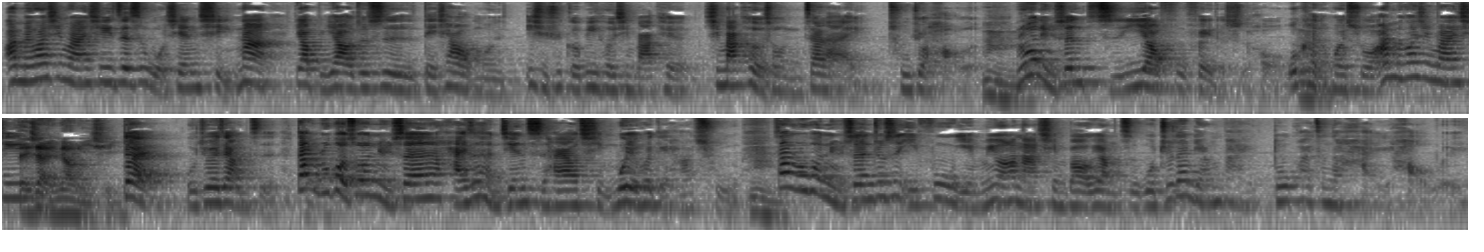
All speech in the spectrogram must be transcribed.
啊，没关系，没关系，这次我先请。那要不要就是等一下我们一起去隔壁喝星巴克？星巴克的时候你再来出就好了。嗯，如果女生执意要付费的时候，我可能会说、嗯、啊，没关系，没关系，等一下饮料你请。对，我就会这样子。但如果说女生还是很坚持还要请，我也会给她出。嗯，但如果女生就是一副也没有要拿钱包的样子，我觉得两百多块真的还好哎、欸。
